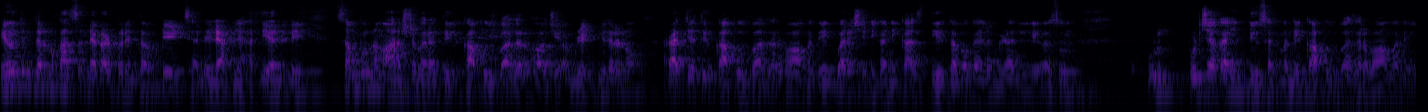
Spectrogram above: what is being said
हे होते मित्रांनो काल संध्याकाळपर्यंत अपडेट झालेले आपल्या हाती आलेले संपूर्ण महाराष्ट्रभरातील कापूस बाजारभावाचे अपडेट मित्रांनो राज्यातील कापूस बाजारभावामध्ये बऱ्याचशा ठिकाणी काल स्थिरता बघायला मिळालेली असून पुढ- पुढच्या काही दिवसांमध्ये कापूस बाजारभावामध्ये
